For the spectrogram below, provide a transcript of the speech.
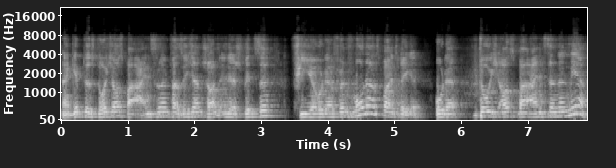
Dann gibt es durchaus bei einzelnen Versichern schon in der Spitze vier oder fünf Monatsbeiträge oder durchaus bei einzelnen mehr.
